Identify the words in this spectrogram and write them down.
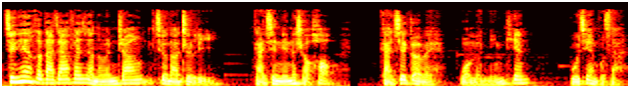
今天和大家分享的文章就到这里，感谢您的守候。感谢各位，我们明天不见不散。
